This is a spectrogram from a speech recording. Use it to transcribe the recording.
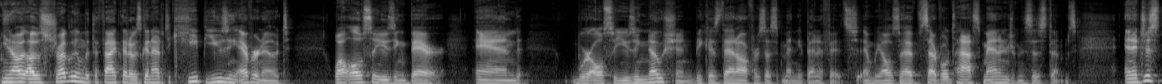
you know, I was struggling with the fact that I was going to have to keep using Evernote while also using Bear. And we're also using Notion because that offers us many benefits. And we also have several task management systems. And it just,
